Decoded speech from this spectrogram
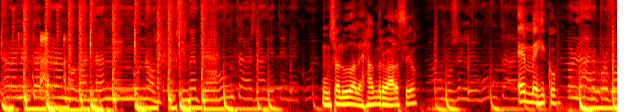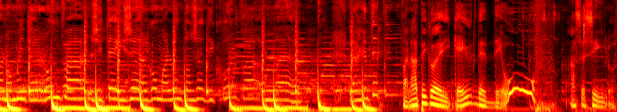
Y ahora en esta guerra no gana ninguno. Si me preguntas, nadie tiene culpa. Un saludo a Alejandro Arceo en México. Hablar, porfa, no me interrumpa. Si te hice algo malo, entonces discúlpame. La gente te lo Fanático de Cave desde uff, hace siglos.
